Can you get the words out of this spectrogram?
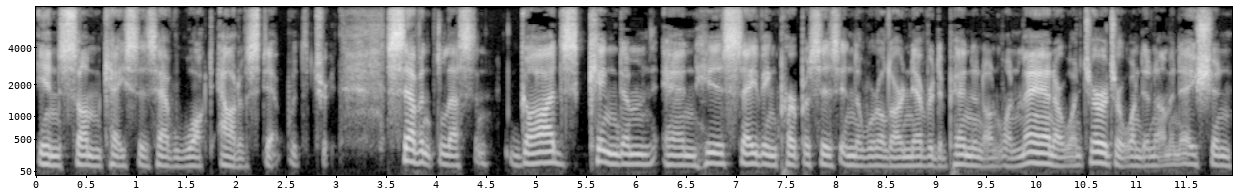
in some cases, have walked out of step with the truth. Seventh lesson God's kingdom and his saving purposes in the world are never dependent on one man or one church or one denomination.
